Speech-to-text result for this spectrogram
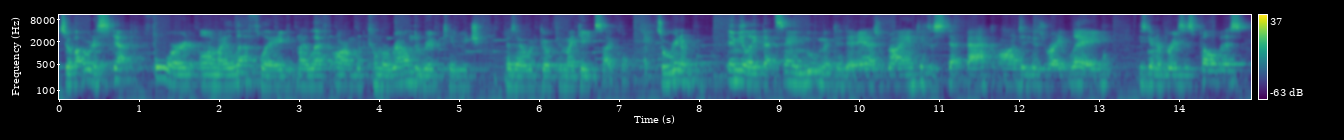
So if I were to step forward on my left leg, my left arm would come around the rib cage as I would go through my gait cycle. So we're gonna emulate that same movement today as Ryan takes a step back onto his right leg. He's gonna brace his pelvis,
